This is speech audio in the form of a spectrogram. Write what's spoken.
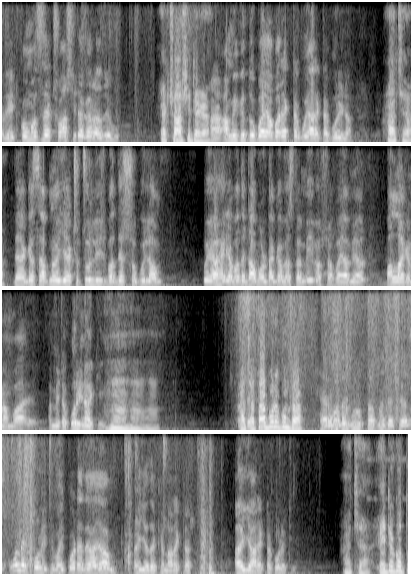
রেট কম আছে একশো আশি টাকার যাব। একশো আশি টাকা। হ্যাঁ আমি কিন্তু ভাই আবার একটা কই আরেকটা করি না। আচ্ছা। দেখা গেছে আপনি ওই যে একশো চল্লিশ বা দেড়শো কইলাম। কই হাইরা ডাবল টাকা বেচলাম এই ব্যবসা ভাই আমি আর ভালো লাগে না ভাই আমি এটা করি হুম হুম হুম। আচ্ছা। তারপরে কোনটা? হেরবাদের গ্রুপটা আপনি দেখেন অনেক কোয়ালিটি ভাই কয়টা দেওয়া যাম এই যে দেখেন আরেকটা এই আরেকটা কোয়ালিটি আচ্ছা এইটা কত?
